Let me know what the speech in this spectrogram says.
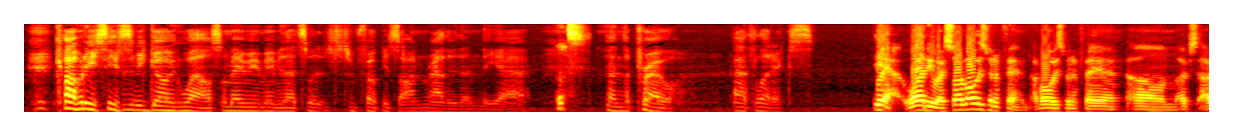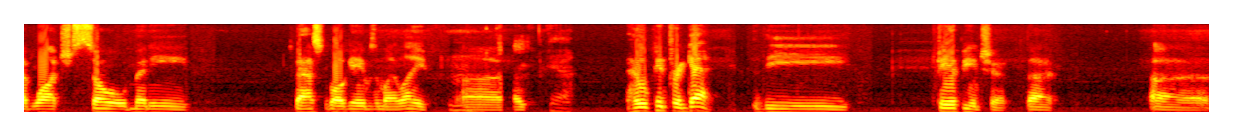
comedy seems to be going well, so maybe maybe that's what it should focus on rather than the uh, than the pro athletics. Yeah. Well, anyway, so I've always been a fan. I've always been a fan. Um, I've I've watched so many basketball games in my life. Mm. Uh, like, Yeah, who can forget the championship that? Uh,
